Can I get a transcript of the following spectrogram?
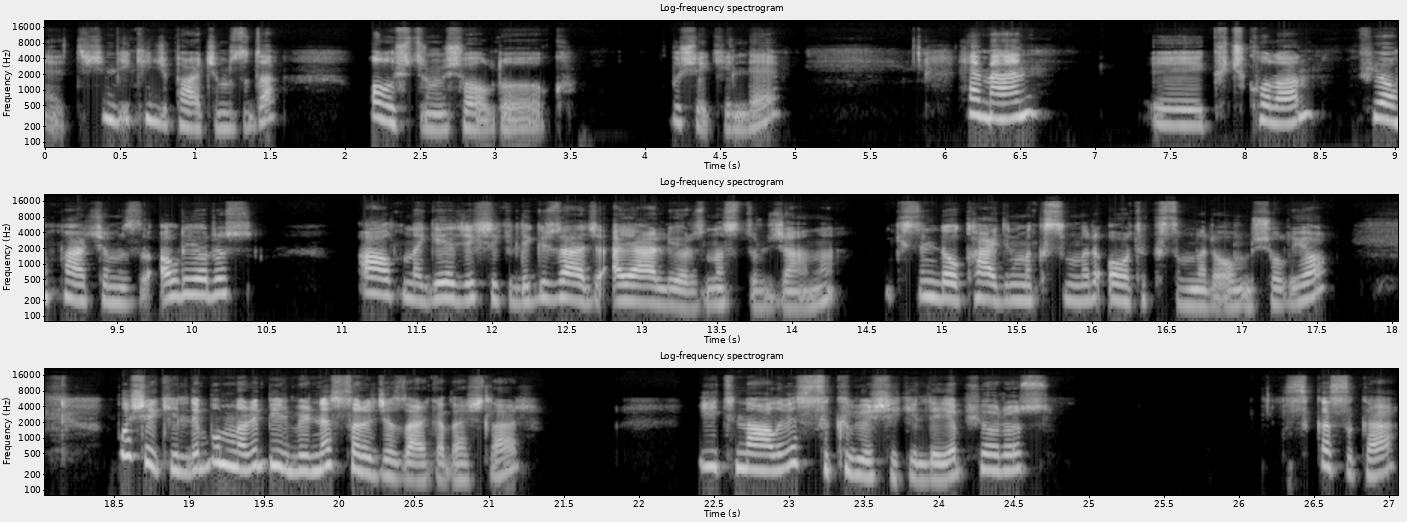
Evet şimdi ikinci parçamızı da oluşturmuş olduk. Bu şekilde. Hemen e, küçük olan fiyonk parçamızı alıyoruz. Altına gelecek şekilde güzelce ayarlıyoruz nasıl duracağını. İkisinin de o kaydırma kısımları orta kısımları olmuş oluyor. Bu şekilde bunları birbirine saracağız arkadaşlar. İtinalı ve sıkı bir şekilde yapıyoruz. Sıka sıka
